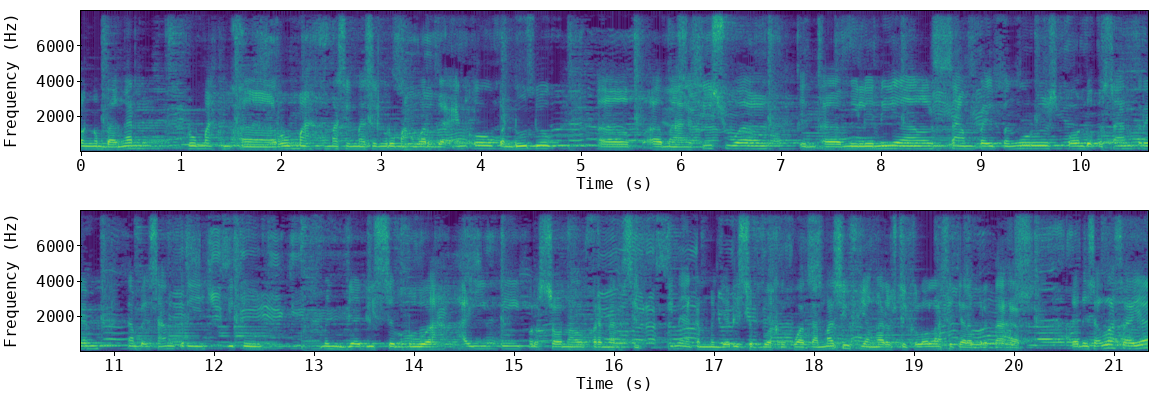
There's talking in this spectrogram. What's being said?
pengembangan rumah uh, rumah masing-masing rumah warga NU penduduk uh, mahasiswa milenial sampai pengurus pondok pesantren sampai santri itu menjadi sebuah IP personal partnership ini akan menjadi sebuah kekuatan masif yang harus dikelola secara bertahap. Dan insya Allah saya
